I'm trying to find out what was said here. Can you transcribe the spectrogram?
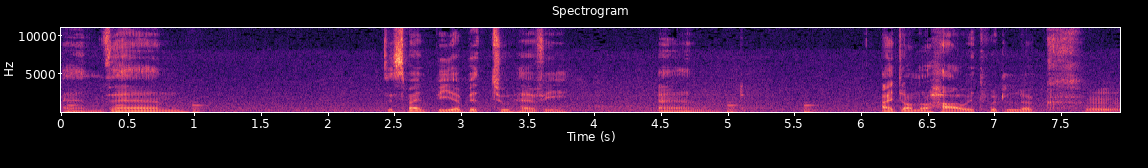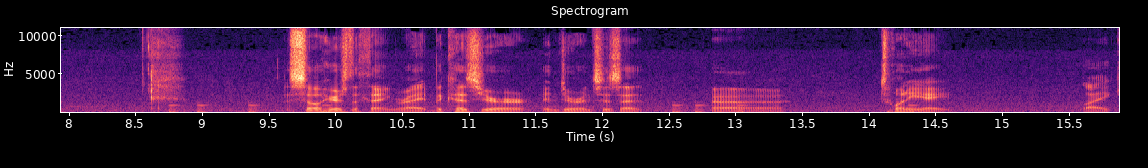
And then this might be a bit too heavy. And I don't know how it would look. so here's the thing right because your endurance is at uh, 28 like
